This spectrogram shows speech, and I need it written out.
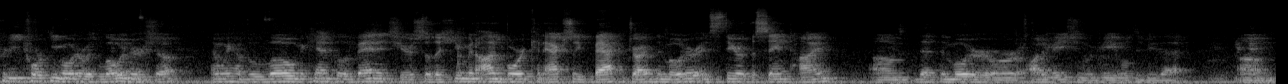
pretty torquey motor with low inertia, and we have a low mechanical advantage here, so the human on board can actually back drive the motor and steer at the same time um, that the motor or automation would be able to do that. Um,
